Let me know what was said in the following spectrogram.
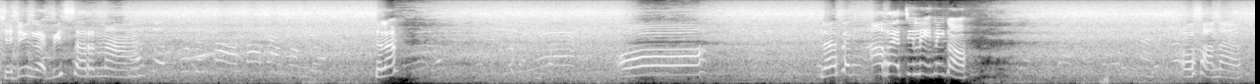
jadi nggak bisa renang. Jalan? Oh. Lah sing arek cilik nih kok. Oh sana.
